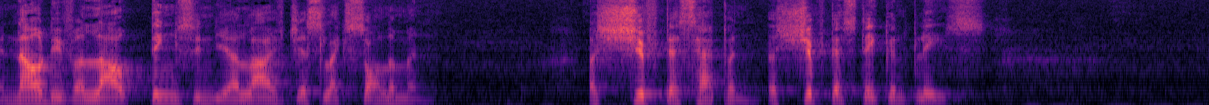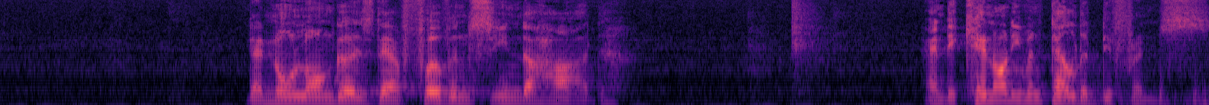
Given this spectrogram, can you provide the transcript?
And now they've allowed things in their life just like Solomon. A shift has happened, a shift has taken place. That no longer is there fervency in the heart, and they cannot even tell the difference.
